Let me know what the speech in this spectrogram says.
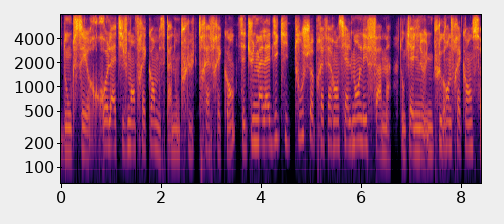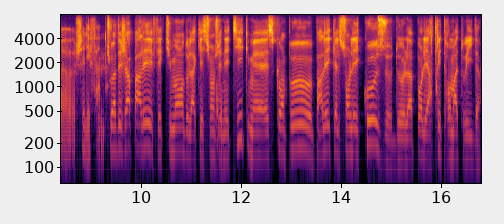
Donc c'est relativement fréquent, mais c'est pas non plus très fréquent. C'est une maladie qui touche préférentiellement les femmes. Donc il y a une, une plus grande fréquence chez les femmes. Tu as déjà parlé effectivement de la question génétique, mais est-ce qu'on peut parler quelles sont les causes de la polyarthrite rhumatoïde?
